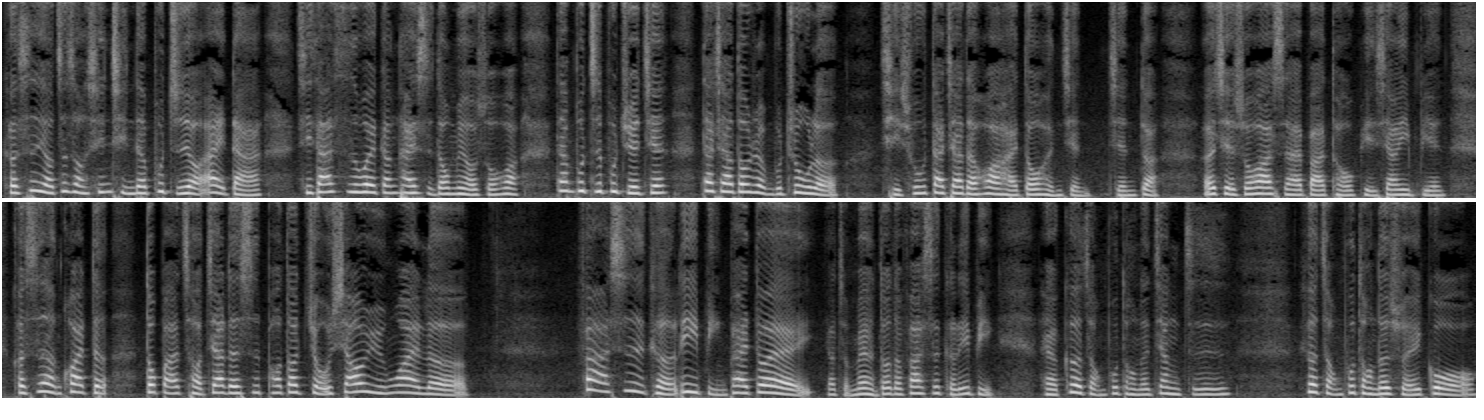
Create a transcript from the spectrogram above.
可是有这种心情的不只有艾达，其他四位刚开始都没有说话，但不知不觉间，大家都忍不住了。起初大家的话还都很简简短，而且说话时还把头撇向一边。可是很快的，都把吵架的事抛到九霄云外了。法式可丽饼派对要准备很多的法式可丽饼，还有各种不同的酱汁。各种不同的水果，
